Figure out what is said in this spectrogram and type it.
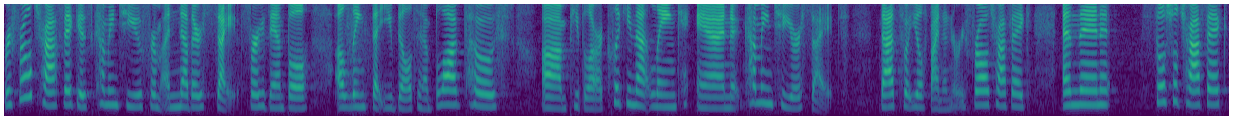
referral traffic is coming to you from another site. For example, a link that you built in a blog post, um, people are clicking that link and coming to your site. That's what you'll find under referral traffic. And then Social traffic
